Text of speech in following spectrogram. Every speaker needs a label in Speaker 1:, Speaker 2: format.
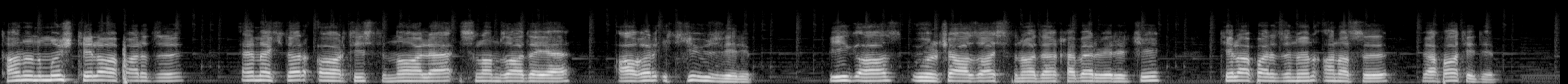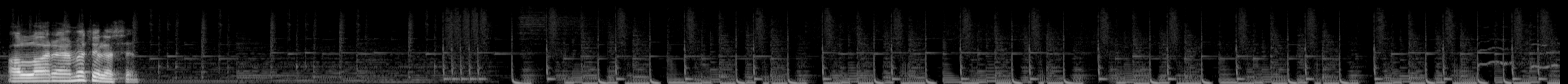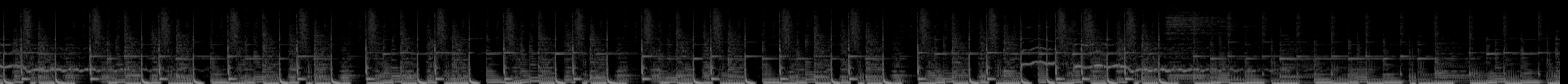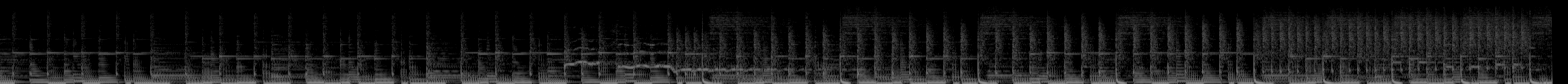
Speaker 1: Tanınmış teleaparıcı, əməkdar artist Nalə İslamzadəyə ağır içki üz verib. Big Az ölkə aza istinadən xəbər verir ki, teleaparıcının anası vəfat edib. Allah rəhmət eləsin.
